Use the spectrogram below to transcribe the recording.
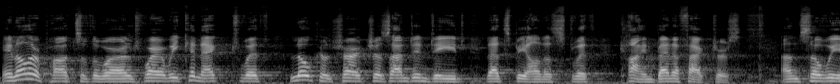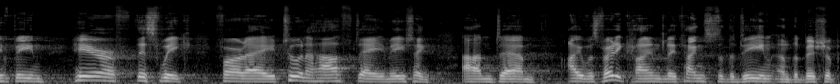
in other parts of the world where we connect with local churches and indeed, let's be honest, with kind benefactors. And so we've been here this week for a two and a half day meeting, and um, I was very kindly, thanks to the Dean and the Bishop,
